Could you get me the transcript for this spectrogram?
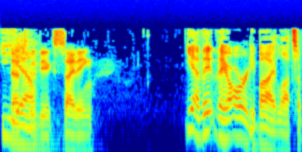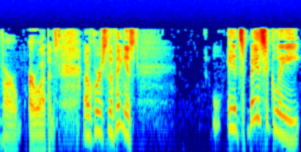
that's yeah, going to be exciting. yeah, they they already buy lots of our, our weapons. Of course, the thing is, it's basically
